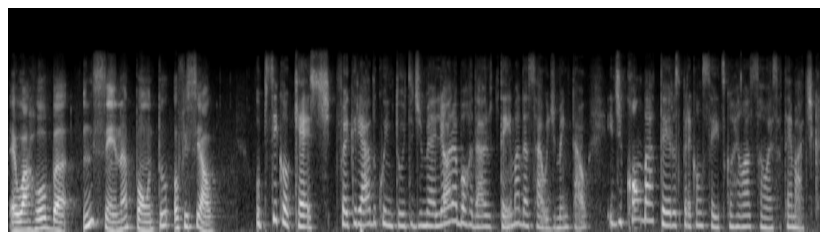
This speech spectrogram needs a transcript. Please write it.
é o arroba encena.oficial. O Psicocast foi criado com o intuito de melhor abordar o tema da saúde mental e de combater os preconceitos com relação a essa temática.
